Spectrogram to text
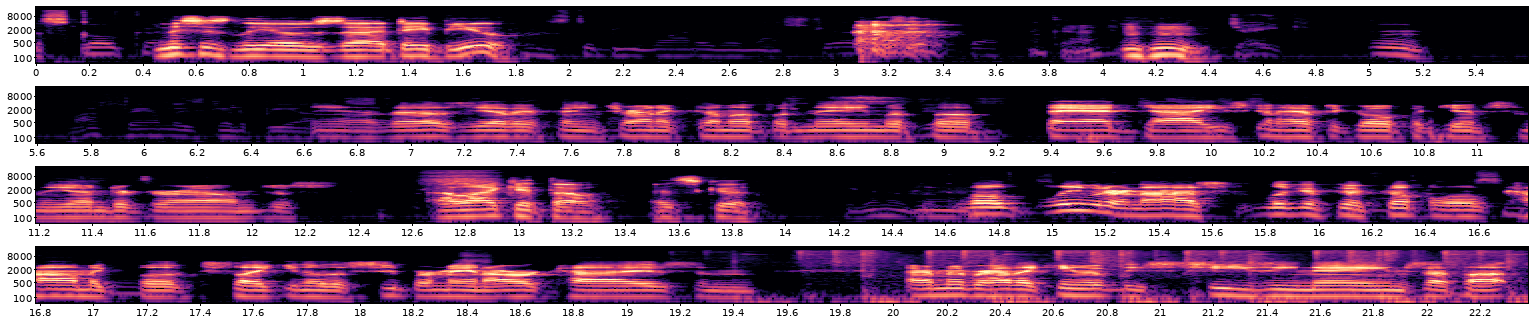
The Skull And this is Leo's uh, debut. used to be wanted in Australia. Okay. hmm Jake, Mm. my family's gonna be on Yeah, that was the other thing, trying to come up with a name with a bad guy he's going to have to go up against in the underground. Just I like it though. It's good. You're gonna look Well, believe it or not, I was looking through a couple of comic books, like you know the Superman archives, and I remember how they came up with these cheesy names. I thought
